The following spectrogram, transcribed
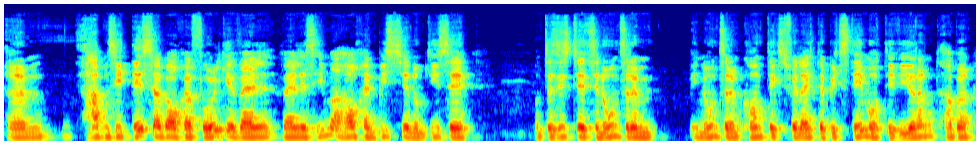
ähm, haben sie deshalb auch Erfolge, weil, weil es immer auch ein bisschen um diese, und das ist jetzt in unserem, in unserem Kontext vielleicht ein bisschen demotivierend, aber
